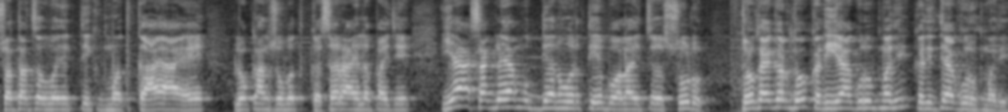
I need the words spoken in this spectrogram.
स्वतःचं वैयक्तिक मत काय आहे लोकांसोबत कसं राहिलं पाहिजे या सगळ्या मुद्द्यांवर ते बोलायचं सोडून तो काय करतो? कधी या ग्रुपमध्ये कधी त्या ग्रुपमध्ये.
